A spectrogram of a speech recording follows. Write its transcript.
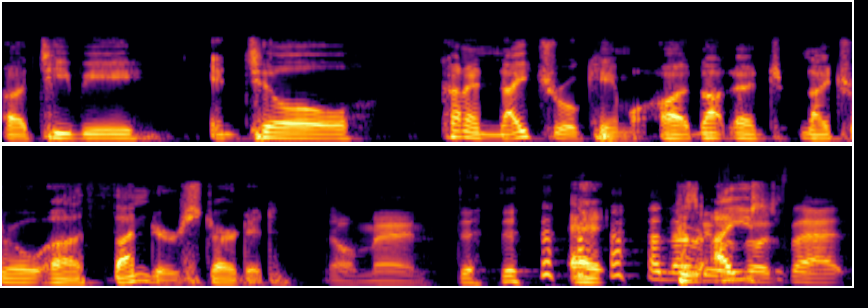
uh, TV until kind of Nitro came, uh, not Nitro, uh, Thunder started. Oh man. And- 'cause I used to that.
